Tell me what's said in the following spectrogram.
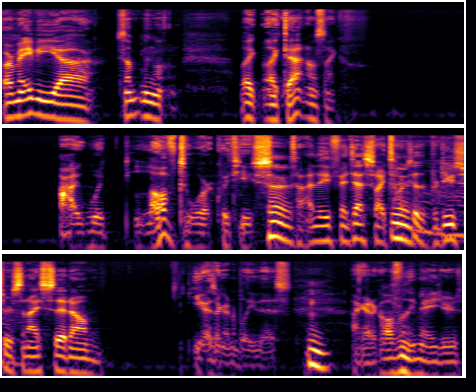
or maybe uh, something like like that." And I was like, "I would love to work with you sometime." They fantastic. So I talked to the producers and I said, um, "You guys are going to believe this. Hmm. I got a call from the majors."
